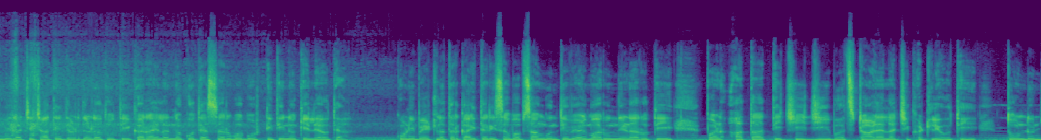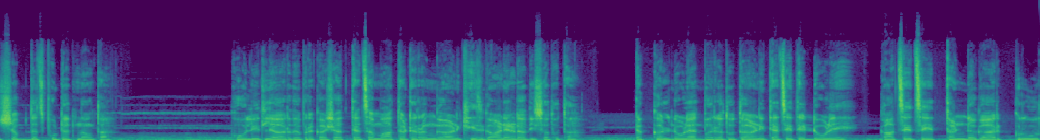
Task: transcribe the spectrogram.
मीराची छाती धडधडत होती. करायला नको त्या सर्व गोष्टी तिनं केल्या होत्या. कोणी भेटलं तर काहीतरी सबब सांगून ती वेळ मारून नेणार होती. पण आता तिची जीभच टाळ्याला चिकटली होती. तोंडून शब्दच फुटत नव्हता. खोलीतल्या अर्धप्रकाशात त्याचा मातट रंग आणखीच घाणेरडा दिसत होता. टक्कल डोळ्यात भरत होता आणि त्याचे ते डोळे काचेचे थंडगार क्रूर.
